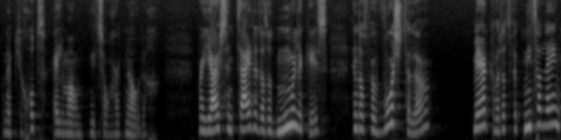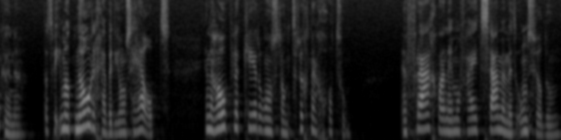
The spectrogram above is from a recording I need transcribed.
Dan heb je God helemaal niet zo hard nodig. Maar juist in tijden dat het moeilijk is en dat we worstelen, merken we dat we het niet alleen kunnen. Dat we iemand nodig hebben die ons helpt. En hopelijk keren we ons dan terug naar God toe. En vragen we aan Hem of Hij het samen met ons wil doen.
